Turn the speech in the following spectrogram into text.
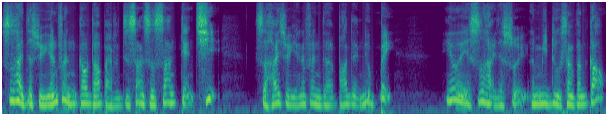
死海的水盐分高达百分之三十三点七。是海水盐分的八点六倍，因为死海的水的密度相当高，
